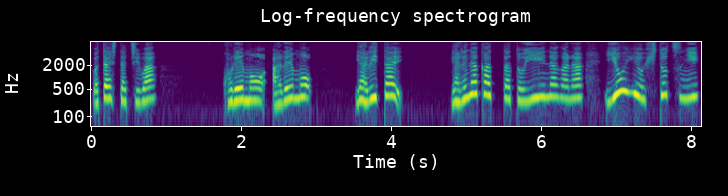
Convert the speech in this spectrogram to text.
私たちは、これもあれもやりたい、やれなかったと言いながら、いよいよ一つに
